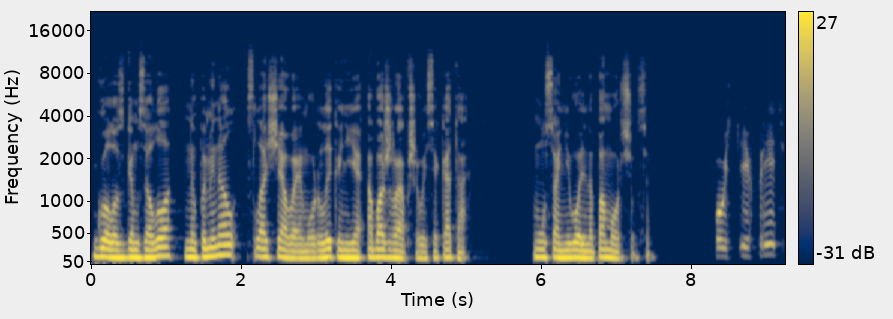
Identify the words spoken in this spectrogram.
Голос Гамзало напоминал слащавое мурлыканье обожравшегося кота. Муса невольно поморщился. «Пусть и впредь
